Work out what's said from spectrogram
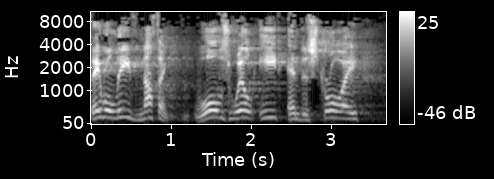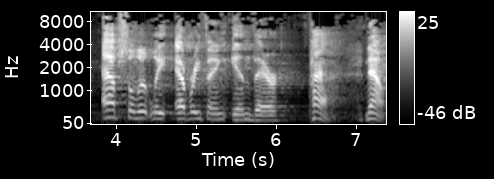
they will leave nothing. Wolves will eat and destroy absolutely everything in their path. Now,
